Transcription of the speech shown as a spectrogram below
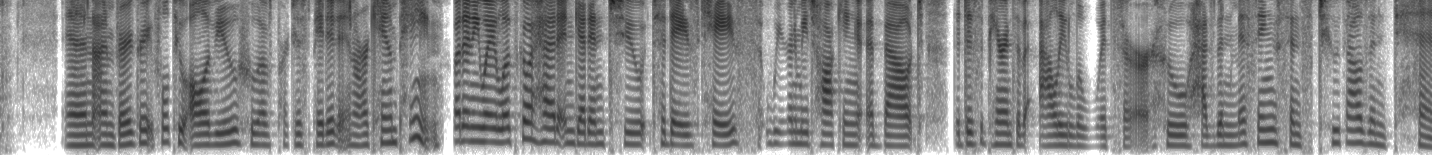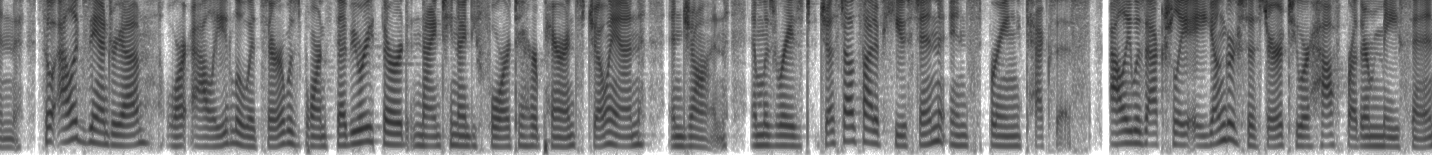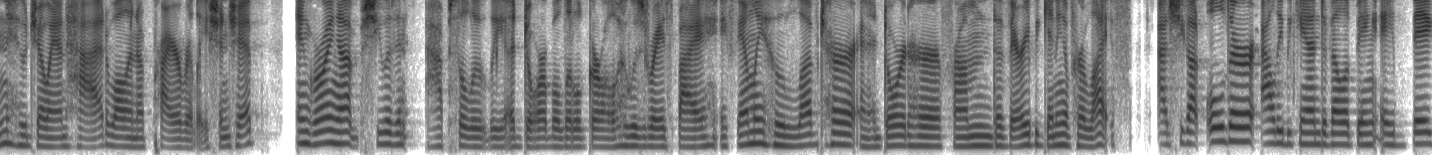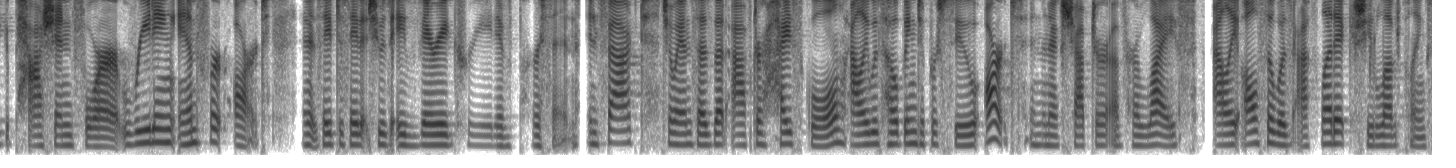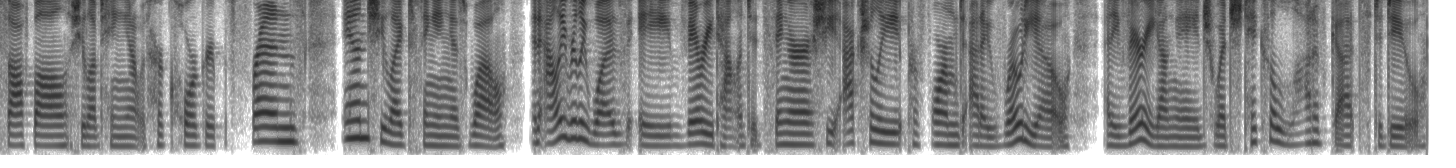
And I'm very grateful to all of you who have participated in our campaign. But anyway, let's go ahead and get into today's case. We're going to be talking about the disappearance of Ali Lowitzer, who has been missing since 2010. So, Alexandria, or Ali Lowitzer, was born February 3rd, 1994, to her parents, Jo Ann and John, and was raised just outside of Houston in Spring, Texas. Ali was actually a younger sister to her half brother Mason, who Jo Ann had while in a prior relationship. And growing up, she was an absolutely adorable little girl who was raised by a family who loved her and adored her from the very beginning of her life. As she got older, Ali began developing a big passion for reading and for art, and it's safe to say that she was a very creative person. In fact, Jo Ann says that after high school, Ali was hoping to pursue art in the next chapter of her life. Ali also was athletic. She loved playing softball, she loved hanging out with her core group of friends, and she liked singing as well. And Ali really was a very talented singer. She actually performed at a rodeo at a very young age, which takes a lot of guts to do.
